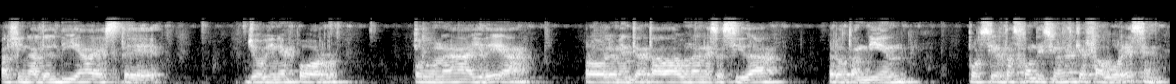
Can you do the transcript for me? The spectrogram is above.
Al final del día, este, yo vine por, por una idea, probablemente atada a una necesidad, pero también por ciertas condiciones que favorecen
